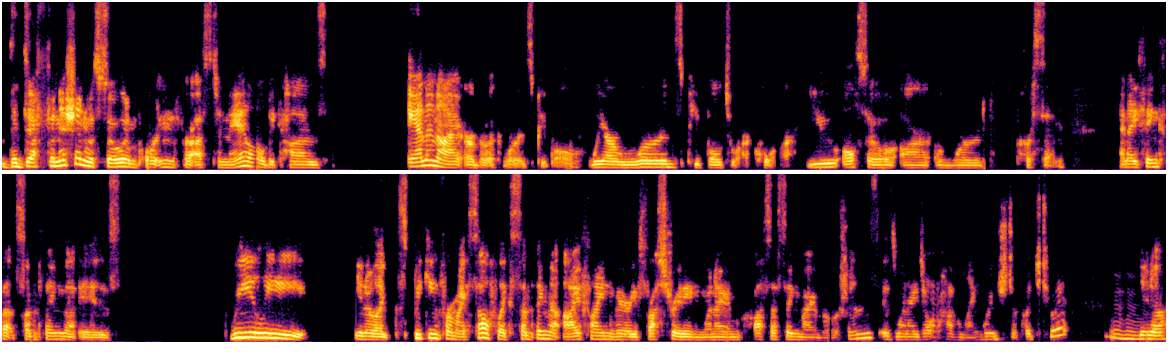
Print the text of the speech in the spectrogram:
the definition was so important for us to nail because Ann and I are both words people. We are words people to our core. You also are a word person. And I think that's something that is really you know, like speaking for myself, like something that I find very frustrating when I'm processing my emotions is when I don't have language to put to it. Mhm. You know,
